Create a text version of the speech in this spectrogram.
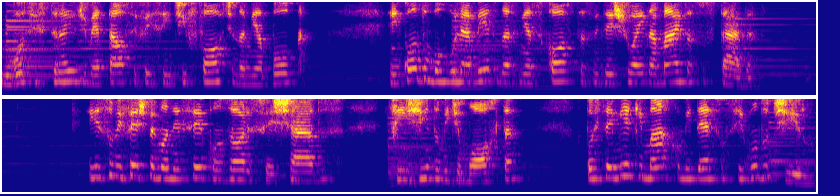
Um gosto estranho de metal se fez sentir forte na minha boca, enquanto um borbulhamento nas minhas costas me deixou ainda mais assustada. Isso me fez permanecer com os olhos fechados, fingindo-me de morta, pois temia que Marco me desse um segundo tiro.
